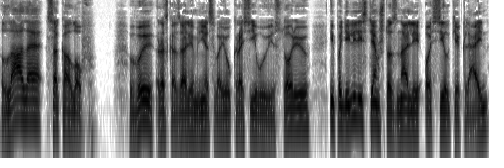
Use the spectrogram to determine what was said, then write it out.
Лале Соколов. Вы рассказали мне свою красивую историю и поделились тем, что знали о Силке Кляйн.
